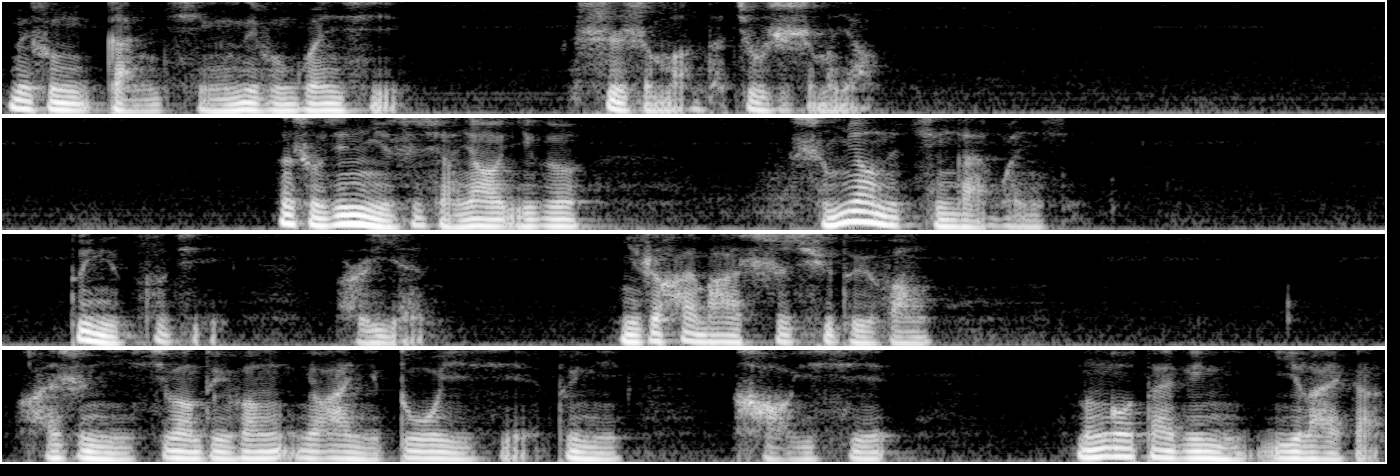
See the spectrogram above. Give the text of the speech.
那份感情，那份关系是什么，它就是什么样。那首先你是想要一个什么样的情感关系？对你自己而言，你是害怕失去对方，还是你希望对方要爱你多一些，对你好一些，能够带给你依赖感、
